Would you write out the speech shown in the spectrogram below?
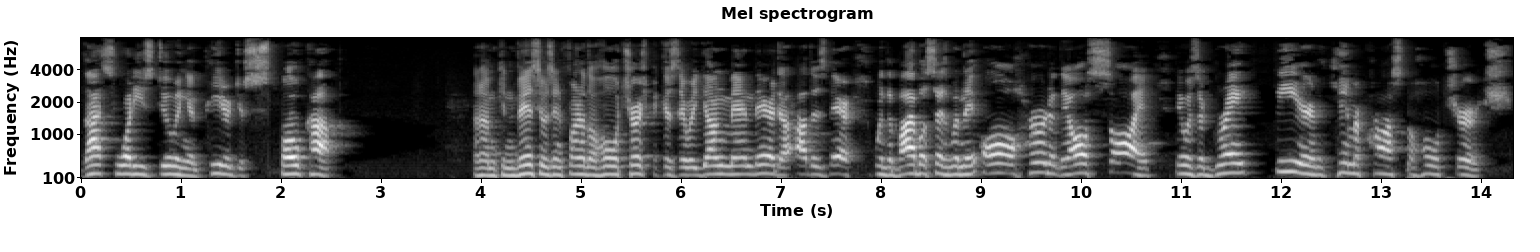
That's what he's doing. And Peter just spoke up. And I'm convinced it was in front of the whole church because there were young men there, there are others there. When the Bible says when they all heard it, they all saw it, there was a great fear that came across the whole church.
